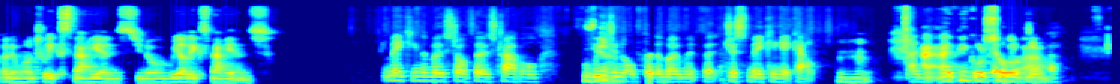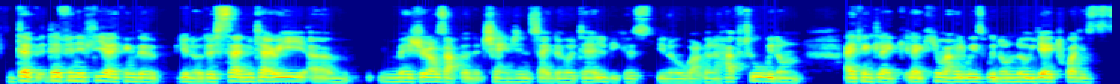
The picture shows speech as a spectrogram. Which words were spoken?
going to want to experience you know real experience making the most of those travel regional yeah. for the moment but just making it count mm-hmm. and I, I, think also De- definitely, I think the you know the sanitary um, measures are going to change inside the hotel because you know we're going to have to. We don't. I think like like you, Marie Louise, we don't know yet what is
